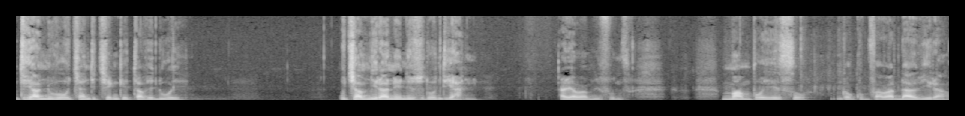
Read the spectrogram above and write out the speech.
Ndianiwo uchandichengeta vedu wee uchamira neni zvino ndiani? Ayava mibvunzo mambo yeso ndokubva vadavira.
